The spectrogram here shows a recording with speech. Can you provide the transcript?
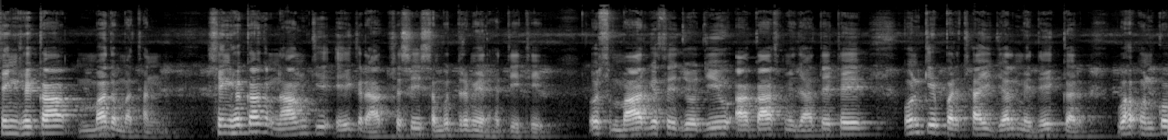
सिंह का मद मथन। सिंहका नाम की एक राक्षसी समुद्र में रहती थी। उस मार्ग से जो जीव आकाश में जाते थे उनकी परछाई जल में देखकर वह उनको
